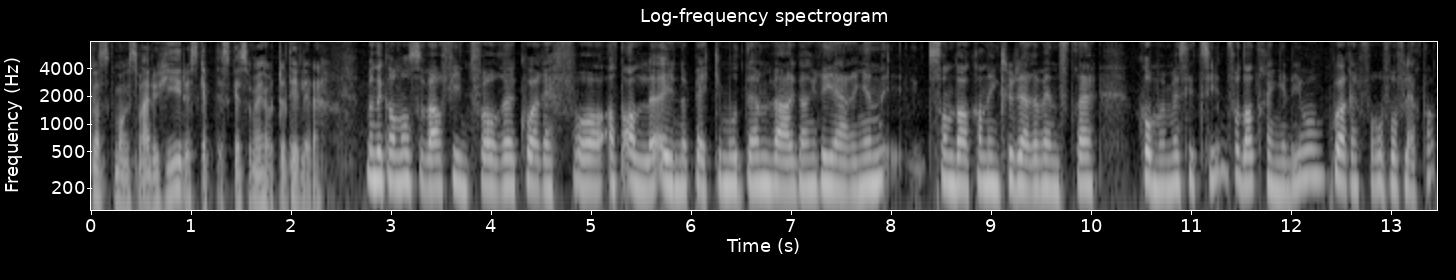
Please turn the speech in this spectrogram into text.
ganske mange som er uhyre skeptiske, som vi hørte tidligere. Men det kan også være fint for eh, KrF at alle øyne peker mot dem hver gang regjeringen, som da kan inkludere Venstre, kommer med sitt syn, for da trenger de jo KrF for å få flertall.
